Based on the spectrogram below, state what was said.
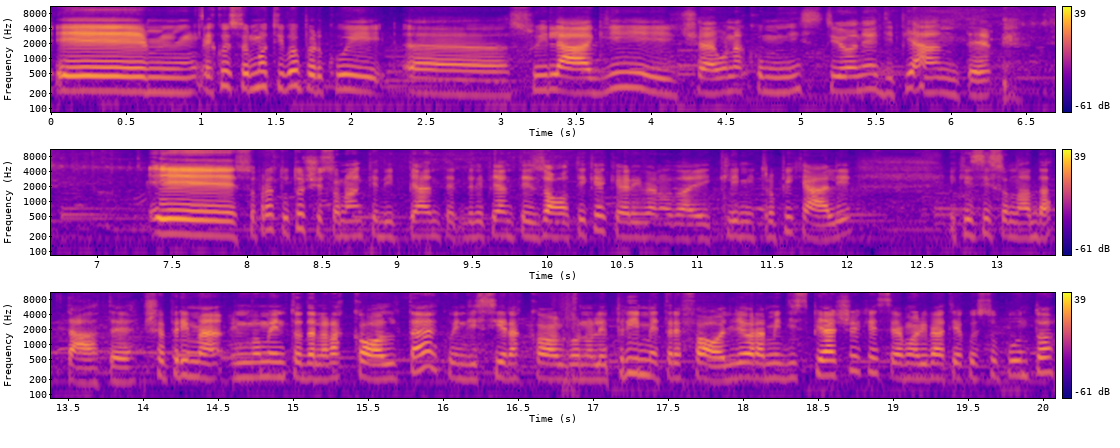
E, mm, e questo è il motivo per cui eh, sui laghi c'è una commistione di piante e soprattutto ci sono anche piante, delle piante esotiche che arrivano dai climi tropicali e che si sono adattate. C'è prima il momento della raccolta, quindi si raccolgono le prime tre foglie. Ora mi dispiace che siamo arrivati a questo punto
